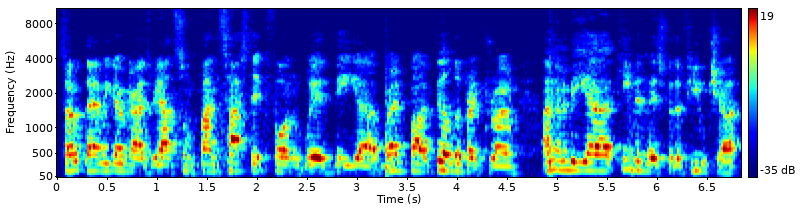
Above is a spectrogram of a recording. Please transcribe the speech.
So there we go guys, we had some fantastic fun with the uh, Red 5 Build-A-Brick drone. I'm going to be uh, keeping this for the future.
